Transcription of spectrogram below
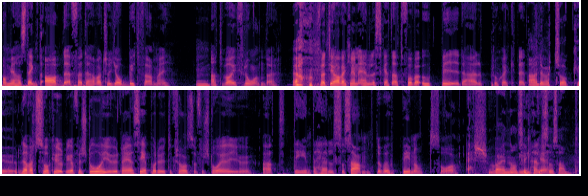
om jag har stängt av det för att det har varit så jobbigt för mig Mm. att vara ifrån det. Ja. För att jag har verkligen älskat att få vara uppe i det här projektet. ja, det har varit så kul. Det har varit så kul. Jag förstår ju, när jag ser på det utifrån så förstår jag ju att det är inte hälsosamt att vara uppe i något så. Äsch, vad är någonsin Mycket. hälsosamt?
